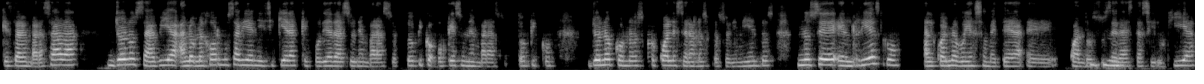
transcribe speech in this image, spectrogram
que estaba embarazada, yo no sabía, a lo mejor no sabía ni siquiera que podía darse un embarazo ectópico o qué es un embarazo ectópico. Yo no conozco cuáles serán los procedimientos, no sé el riesgo al cual me voy a someter eh, cuando suceda esta cirugía.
